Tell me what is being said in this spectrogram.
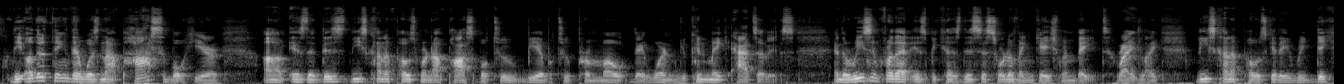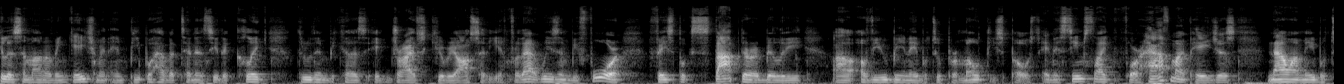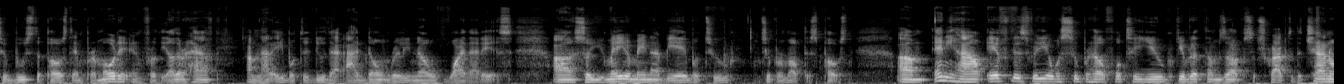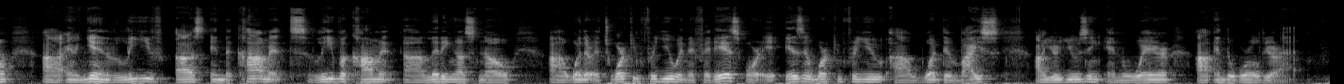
The other thing that was not possible here um, is that this these kind of posts were not possible to be able to promote. They weren't. You couldn't make ads of this, and the reason for that is because this is sort of engagement bait, right? Like these kind of posts get a ridiculous amount of engagement, and people have a tendency to click through them because it drives curiosity. And for that reason, before Facebook stopped their ability uh, of you being able to promote these posts, and it seems like for half my pages now I'm able to boost the post and promote it, and for the other half I'm not able to do that. I don't really know why that is. Uh, you may or may not be able to to promote this post. Um, anyhow, if this video was super helpful to you, give it a thumbs up, subscribe to the channel, uh, and again, leave us in the comments, leave a comment uh, letting us know uh, whether it's working for you, and if it is or it isn't working for you, uh, what device uh, you're using, and where uh, in the world you're at.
